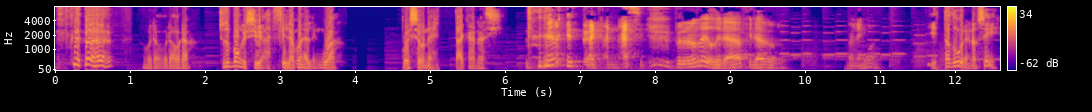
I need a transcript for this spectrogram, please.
Ahora, ahora, ahora. Yo supongo que si afilamos la lengua, puede ser una estaca nazi. Está nazi. Pero no le dolerá afilar la lengua. Y está dura, no sé.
